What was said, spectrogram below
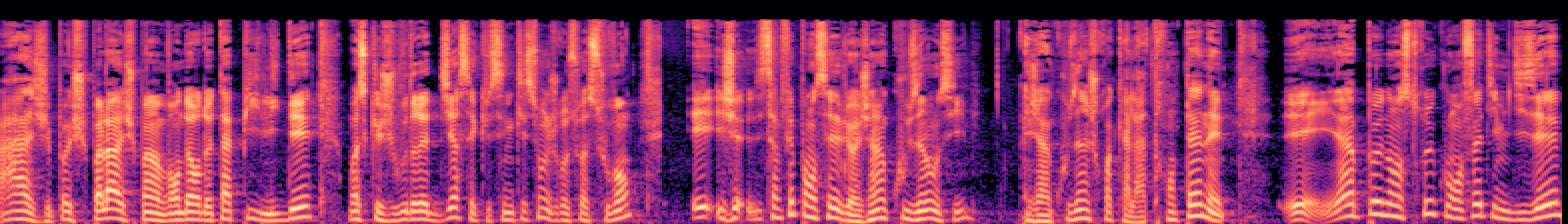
ah, je pas, je suis pas là, je suis pas un vendeur de tapis. L'idée, moi, ce que je voudrais te dire, c'est que c'est une question que je reçois souvent et ça me fait penser. J'ai un cousin aussi j'ai un cousin, je crois qu'à la trentaine, et et un peu dans ce truc où en fait il me disait,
